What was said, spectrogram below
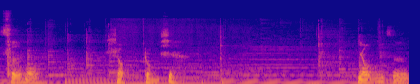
慈母手中线，游子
